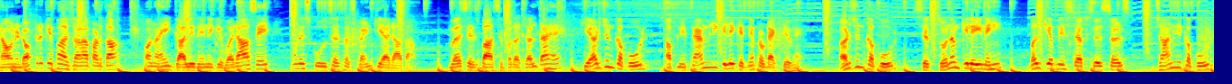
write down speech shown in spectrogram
ना उन्हें डॉक्टर के पास जाना पड़ता और ना ही गाली देने की वजह से उन्हें स्कूल से सस्पेंड किया जाता। वैसे इस बात से पता चलता है कि अर्जुन कपूर अपनी फैमिली के लिए कितने प्रोटेक्टिव हैं। अर्जुन कपूर सिर्फ़ सोनम के लिए ही नहीं, बल्कि अपनी स्टेप सिस्टर्स जानवी कपूर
